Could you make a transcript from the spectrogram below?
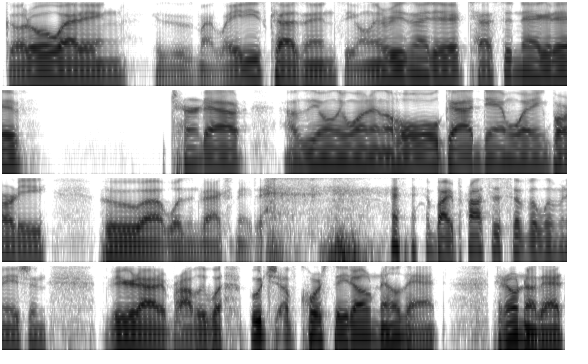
Go to a wedding because it was my lady's cousin. It's the only reason I did it. Tested negative. Turned out I was the only one in the whole goddamn wedding party who uh, wasn't vaccinated. By process of elimination, figured out it probably was. Which, of course, they don't know that. They don't know that.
